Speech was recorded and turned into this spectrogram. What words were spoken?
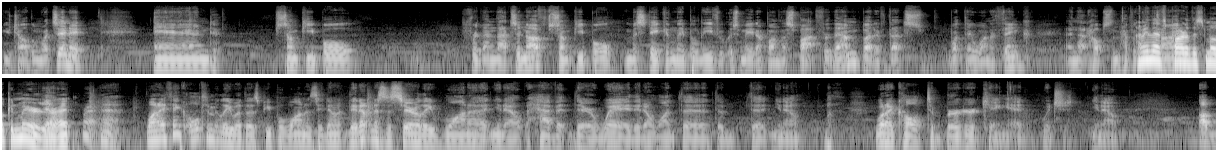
you tell them what's in it, and some people, for them, that's enough. Some people mistakenly believe it was made up on the spot for them, but if that's what they want to think, and that helps them have a I mean, that's time, part of the smoke and mirrors, Yeah. right? Yeah. Well, I think ultimately what those people want is they don't they don't necessarily want to you know have it their way. They don't want the the, the you know what I call to Burger King it, which you know Uh,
